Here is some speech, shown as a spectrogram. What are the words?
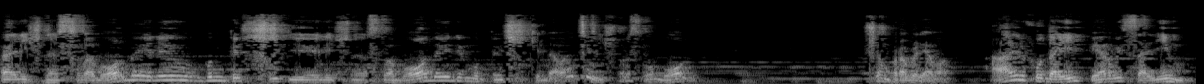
А личная свобода или бунтовщики? Личная свобода или бунтовщики? Давайте личную свободу. В чем проблема? Аль-Фудаиль первый Салим.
